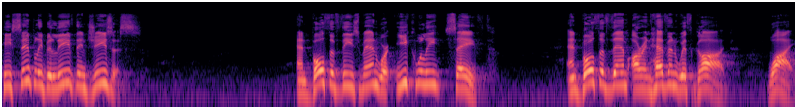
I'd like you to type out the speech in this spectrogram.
he simply believed in Jesus. And both of these men were equally saved. And both of them are in heaven with God. Why?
